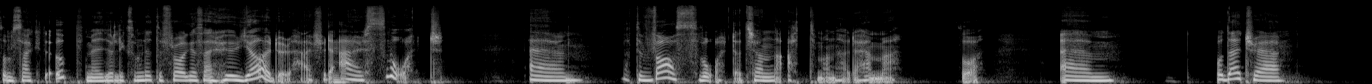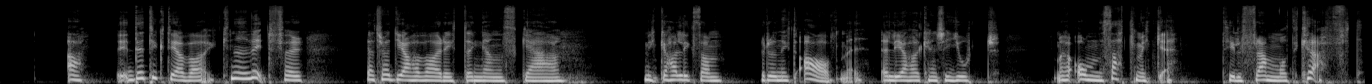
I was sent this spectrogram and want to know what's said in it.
som sökte upp mig och liksom lite frågade så här, hur gör du det här? För det mm. är svårt. Um, att det var svårt att känna att man hörde hemma. Så. Um, och där tror jag, ah, det, tyckte jag var knivigt, för jag tror att jag har varit en ganska, mycket har liksom runnit av mig, eller jag har kanske gjort, jag har omsatt mycket till framåtkraft.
